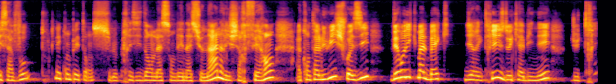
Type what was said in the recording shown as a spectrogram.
Et ça vaut toutes les compétences. Le président de l'Assemblée nationale, Richard Ferrand, a quant à lui choisi Véronique Malbec, directrice de cabinet du très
